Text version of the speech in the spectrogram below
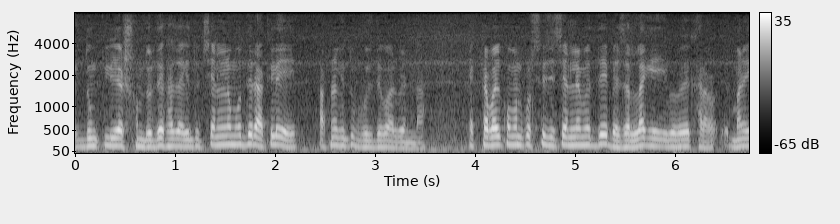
একদম ক্লিয়ার সুন্দর দেখা যায়। কিন্তু চ্যানেলের মধ্যে রাখলে আপনারা কিন্তু বুঝতে পারবেন না। একটা ভাই কমেন্ট করছে যে চ্যানেলের মধ্যে বেজাল লাগে, এভাবে খারাপ মানে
